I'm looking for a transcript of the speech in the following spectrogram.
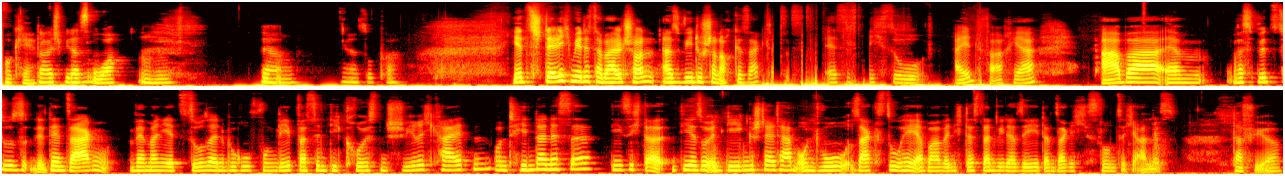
Okay. Da ist wieder das Mhm. Ohr. Mhm. Ja. Mhm. Ja, super. Jetzt stelle ich mir das aber halt schon, also wie du schon auch gesagt hast, es, es ist nicht so einfach, ja. Aber ähm, was würdest du denn sagen, wenn man jetzt so seine Berufung lebt, was sind die größten Schwierigkeiten und Hindernisse, die sich da dir so entgegengestellt haben? Und wo sagst du, hey, aber wenn ich das dann wieder sehe, dann sage ich, es lohnt sich alles dafür.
